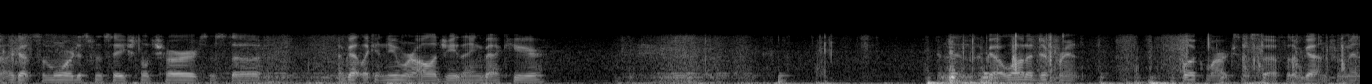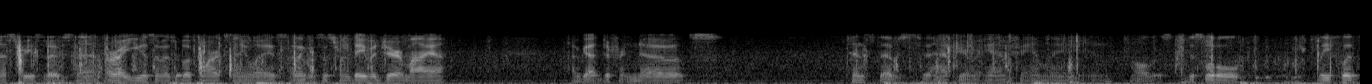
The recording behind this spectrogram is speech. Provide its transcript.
But I got some more dispensational charts and stuff. I've got like a numerology thing back here. And then I've got a lot of different bookmarks and stuff that I've gotten from ministries that I've sent, or I use them as bookmarks anyways. I think this is from David Jeremiah. I've got different notes, 10 steps to happier and family, and all this, just little leaflets.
